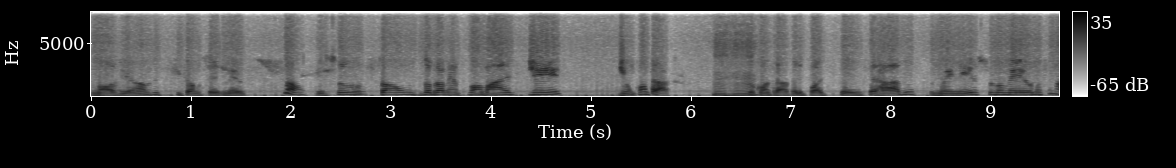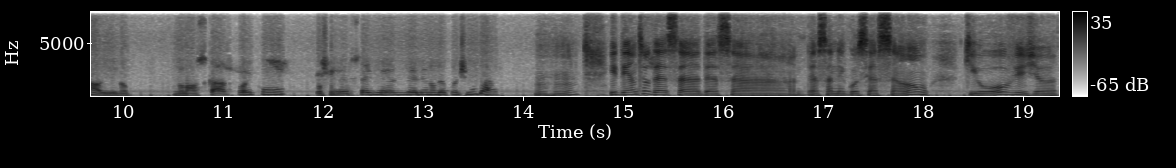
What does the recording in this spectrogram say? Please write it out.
nove anos e ficamos seis meses. Não, isso são desdobramentos normais de, de um contrato. Uhum. O contrato ele pode ser encerrado no início, no meio ou no final. E no, no nosso caso foi com os primeiros seis meses ele não deu continuidade. Uhum. E dentro dessa, dessa, dessa negociação que houve, já,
